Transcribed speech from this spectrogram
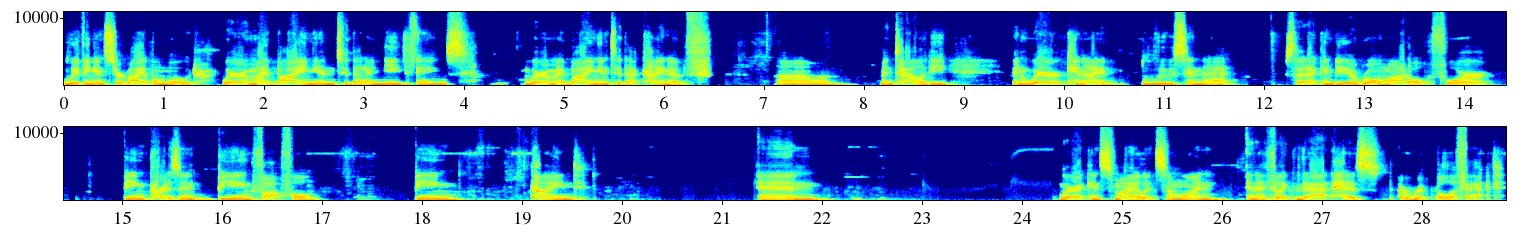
living in survival mode? Where am I buying into that I need things? Where am I buying into that kind of um, mentality? And where can I loosen that so that I can be a role model for being present, being thoughtful, being kind, and where I can smile at someone. And I feel like that has a ripple effect.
